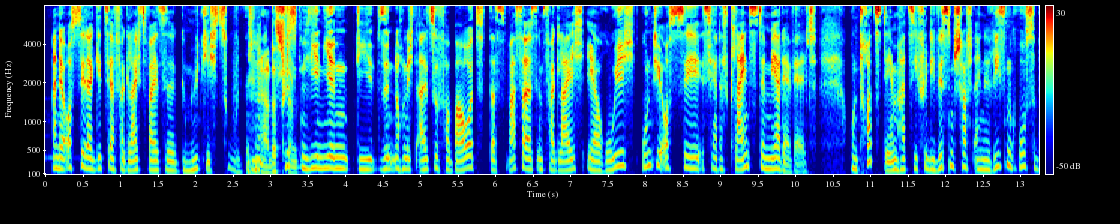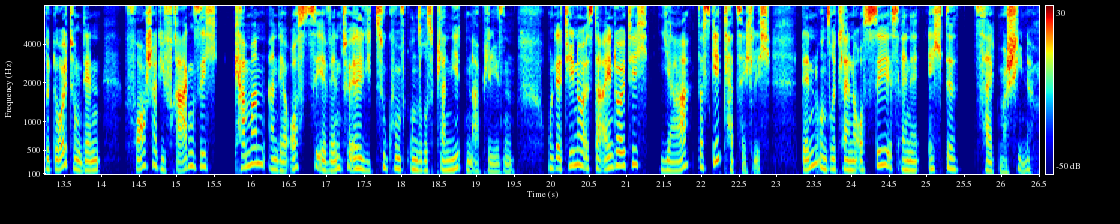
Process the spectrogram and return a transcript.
An der Ostsee, da geht's ja vergleichsweise gemütlich zu. Die ja, das Küstenlinien, die sind noch nicht allzu verbaut. Das Wasser ist im Vergleich eher ruhig. Und die Ostsee ist ja das kleinste Meer der Welt. Und trotzdem hat sie für die Wissenschaft eine riesengroße Bedeutung, denn Forscher, die fragen sich, kann man an der Ostsee eventuell die Zukunft unseres Planeten ablesen. Und der Tenor ist da eindeutig, ja, das geht tatsächlich. Denn unsere kleine Ostsee ist eine echte Zeitmaschine.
